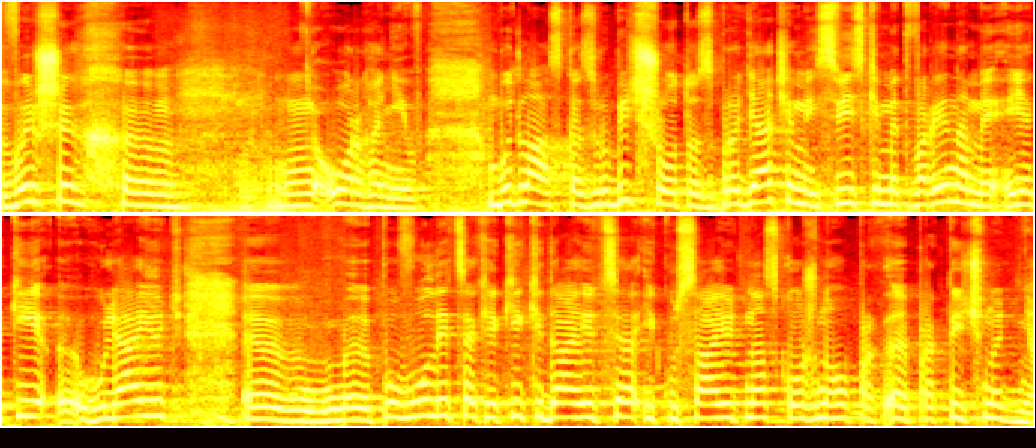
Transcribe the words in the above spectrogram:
вищих органів. Будь ласка, зробіть що-то з бродячими і свійськими тваринами, які гуляють по вулицях, які кидаються і кусають нас кожного пра- практично дня.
